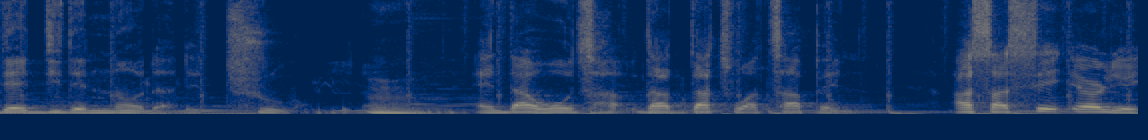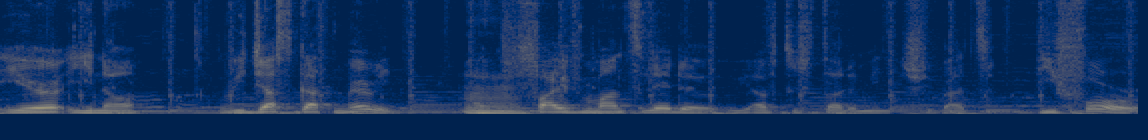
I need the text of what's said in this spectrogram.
they didn't know that the true you know? And that was ha- that that's what's happened. As i say earlier here you know we just got married like five months later we have to start a ministry but before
